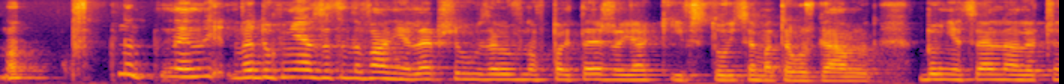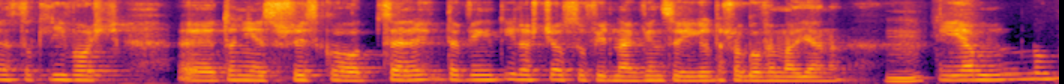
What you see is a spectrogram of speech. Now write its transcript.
No, no, według mnie zdecydowanie lepszy był zarówno w parterze, jak i w stójce Mateusz Gamrot. Był niecelny, ale częstotliwość e, to nie jest wszystko. Cel, ilość ciosów jednak więcej doszło go Mariana. Mhm. I ja no,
